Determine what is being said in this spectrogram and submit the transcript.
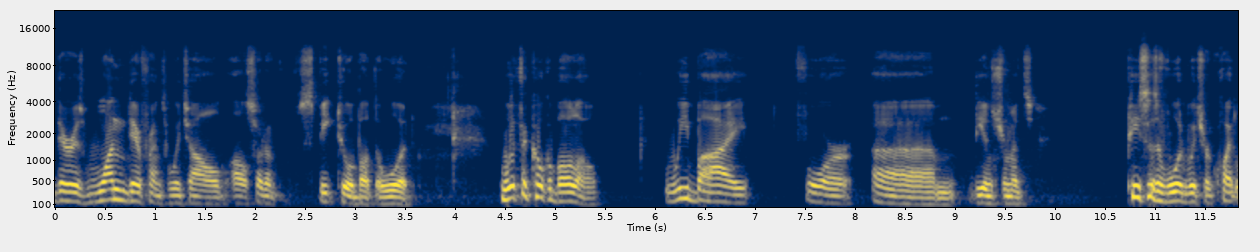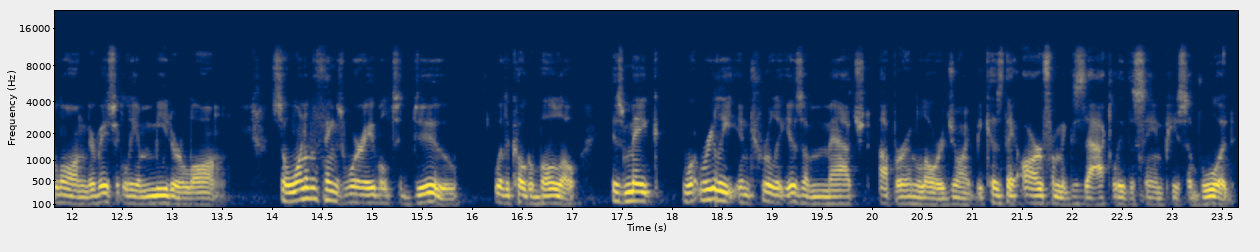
there is one difference which I'll I'll sort of speak to about the wood. With the cocobolo, we buy for um, the instruments pieces of wood which are quite long. They're basically a meter long. So one of the things we're able to do with a cocobolo is make what really and truly is a matched upper and lower joint because they are from exactly the same piece of wood.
